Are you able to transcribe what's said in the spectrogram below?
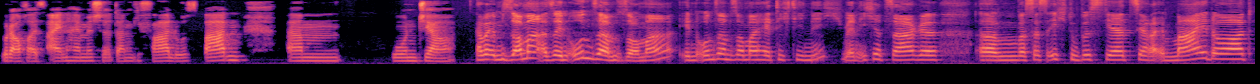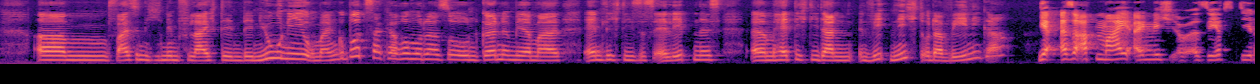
oder auch als Einheimischer dann gefahrlos baden. Ähm, und ja. Aber im Sommer, also in unserem Sommer, in unserem Sommer hätte ich die nicht. Wenn ich jetzt sage, ähm, was weiß ich, du bist jetzt ja im Mai dort, ähm, weiß ich nicht, ich nehme vielleicht den, den Juni um meinen Geburtstag herum oder so und gönne mir mal endlich dieses Erlebnis, ähm, hätte ich die dann nicht oder weniger? Ja, also ab Mai eigentlich, also jetzt die,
